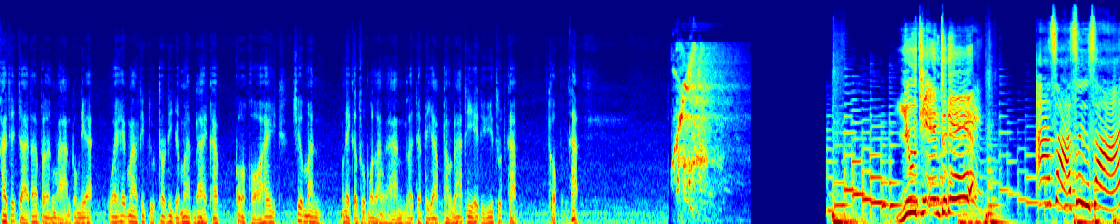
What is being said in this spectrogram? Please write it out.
ค่าใช้จ่ายด้านพลังงานตรงเนี้ยไว้ให้มากที่สุดเท่าที่จะมากได้ครับ ก็ขอให้เชื่อมั่นในกระทรวงพลังงาน เราจะพยายามทำหน้าที่ให้ดีที่สุดครับขอบคุณครับ UTN Today อาสาสื่อสาร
